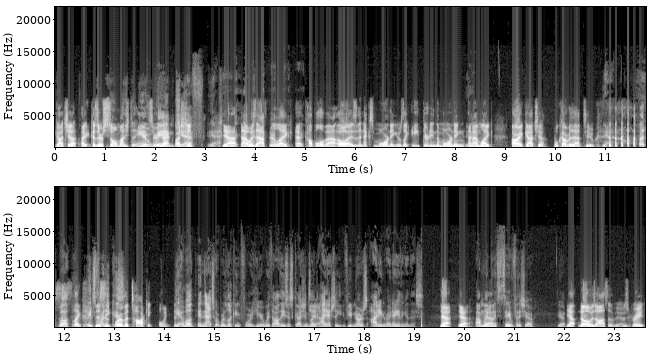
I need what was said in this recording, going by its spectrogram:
gotcha," because there was so much to answer in that question. Jeff. Yeah. Yeah, that was after like a couple of hours. Oh, is it was the next morning. It was like eight thirty in the morning, and I'm like, "All right, gotcha. We'll cover that too." Yeah. It's Well, like it's this is more of a talking point. Yeah, well, and that's what we're looking for here with all these discussions. Like, Yeah. I actually, if you notice, I didn't write anything in this. Yeah, yeah. I'm like, yeah. save it for the show. Yep. Yeah, no, it was awesome. It was great.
